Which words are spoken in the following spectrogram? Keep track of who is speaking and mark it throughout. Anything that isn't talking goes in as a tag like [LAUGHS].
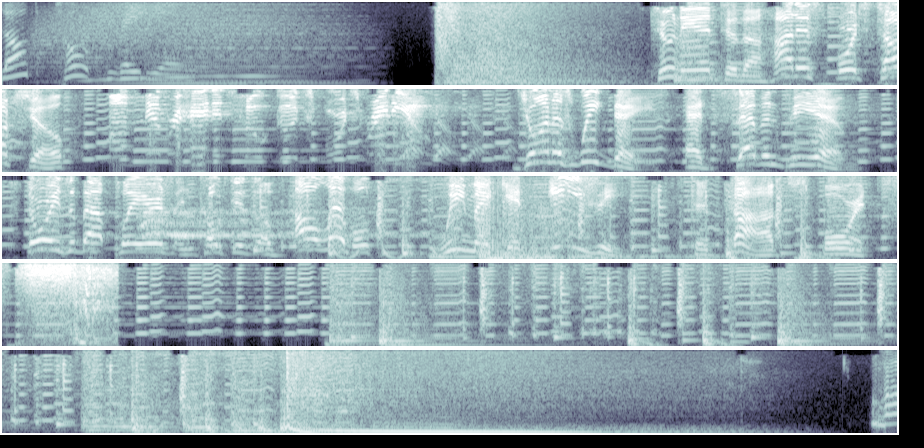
Speaker 1: Blog Talk Radio.
Speaker 2: Tune in to the hottest sports talk show I've Never Had It So Good Sports Radio. Join us weekdays at 7 p.m. Stories about players and coaches of all levels. We make it easy to talk sports.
